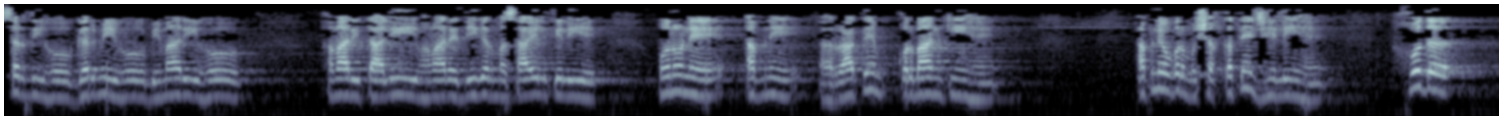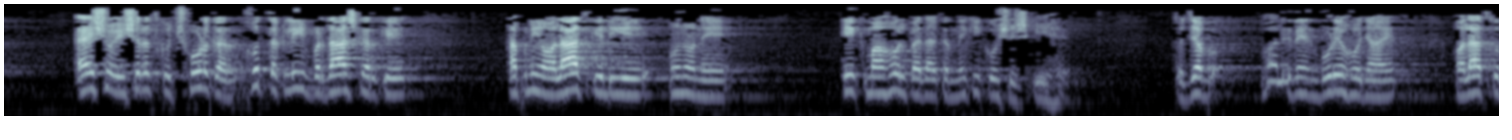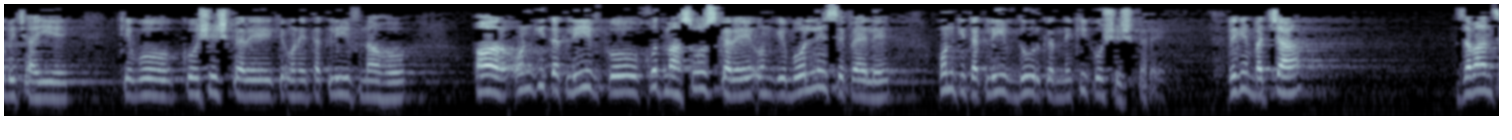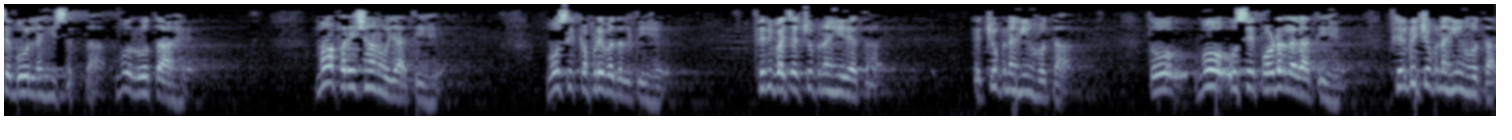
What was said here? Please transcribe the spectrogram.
سردی ہو، گرمی ہو، بیماری ہو، ہماری تعلیم، ہمارے دیگر مسائل کے لیے انہوں نے اپنی راتیں قربان کی ہیں، اپنے اوپر مشقتیں جھیلی ہیں، خود عیش و عشرت کو چھوڑ کر، خود تکلیف برداشت کر کے اپنی اولاد کے لیے انہوں نے ایک ماحول پیدا کرنے کی کوشش کی ہے۔ تو جب والدین بوڑھے ہو جائیں، اولاد کو بھی چاہیے کہ وہ کوشش کرے کہ انہیں تکلیف نہ ہو اور ان کی تکلیف کو خود محسوس کرے، ان کے بولنے سے پہلے ان کی تکلیف دور کرنے کی کوشش کرے۔ لیکن بچہ زبان سے بول نہیں سکتا، وہ روتا ہے۔ ماں پریشان ہو جاتی ہے، وہ اسے کپڑے بدلتی ہے۔ پھر بھی بچہ چپ نہیں رہتا چپ نہیں ہوتا، تو وہ اسے پاؤڈر لگاتی ہے، پھر بھی چپ نہیں ہوتا۔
